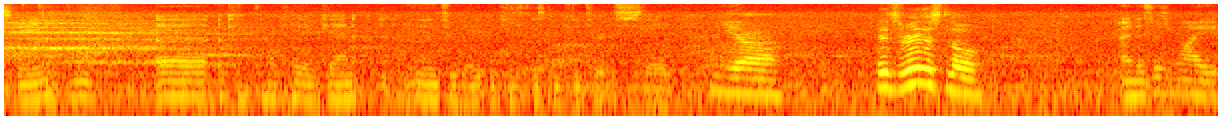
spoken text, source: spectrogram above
this game. Um, uh, okay, I'll play again. You need to wait because this computer is slow. Yeah. It's really slow. And this is why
